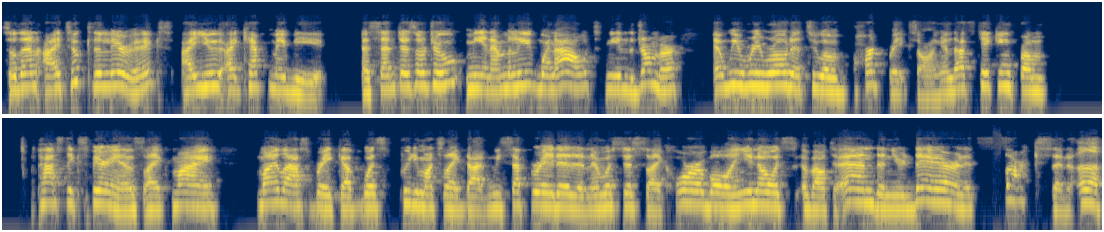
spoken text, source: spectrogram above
So then I took the lyrics. i you i kept maybe a sentence or two. Me and Emily went out, me and the drummer, and we rewrote it to a heartbreak song. And that's taking from past experience. Like my my last breakup was pretty much like that. We separated, and it was just like horrible. And you know it's about to end, and you're there, and it sucks, and ugh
